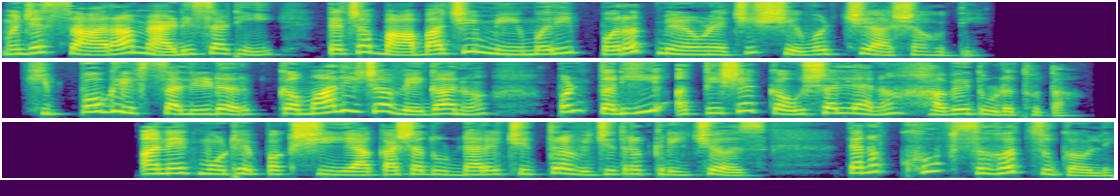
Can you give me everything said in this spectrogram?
म्हणजे सारा मॅडीसाठी त्याच्या बाबाची मेमरी परत मिळवण्याची शेवटची आशा होती. हिप्पोग्रिफचा लीडर कमालीच्या वेगानं पण तरीही अतिशय कौशल्यानं हवेत उडत होता. अनेक मोठे पक्षी आकाशात उडणारे चित्र विचित्र क्रीचर्स त्यानं खूप सहज चुकवले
